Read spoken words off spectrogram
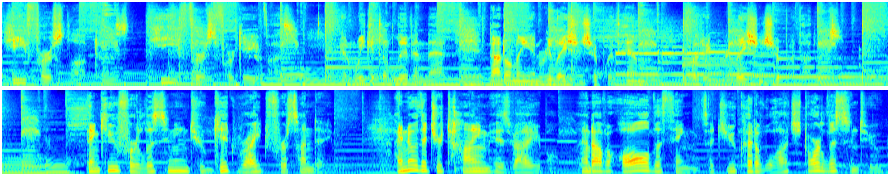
He first loved us, He first forgave us. And we get to live in that, not only in relationship with Him, but in relationship with others. Thank you for listening to Get Right for Sunday. I know that your time is valuable, and of all the things that you could have watched or listened to,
